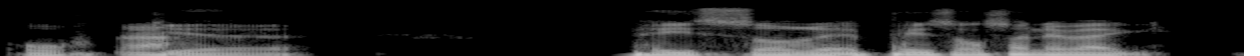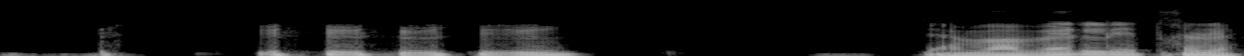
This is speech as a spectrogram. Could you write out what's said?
och Ah. eh, pyser, pyser sen iväg. Den var väldigt trevlig.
